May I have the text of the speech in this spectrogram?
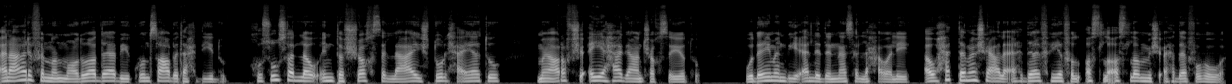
أنا عارف إن الموضوع ده بيكون صعب تحديده خصوصا لو أنت الشخص اللي عايش طول حياته ما يعرفش أي حاجة عن شخصيته ودايما بيقلد الناس اللي حواليه أو حتى ماشي على أهداف هي في الأصل أصلا مش أهدافه هو.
